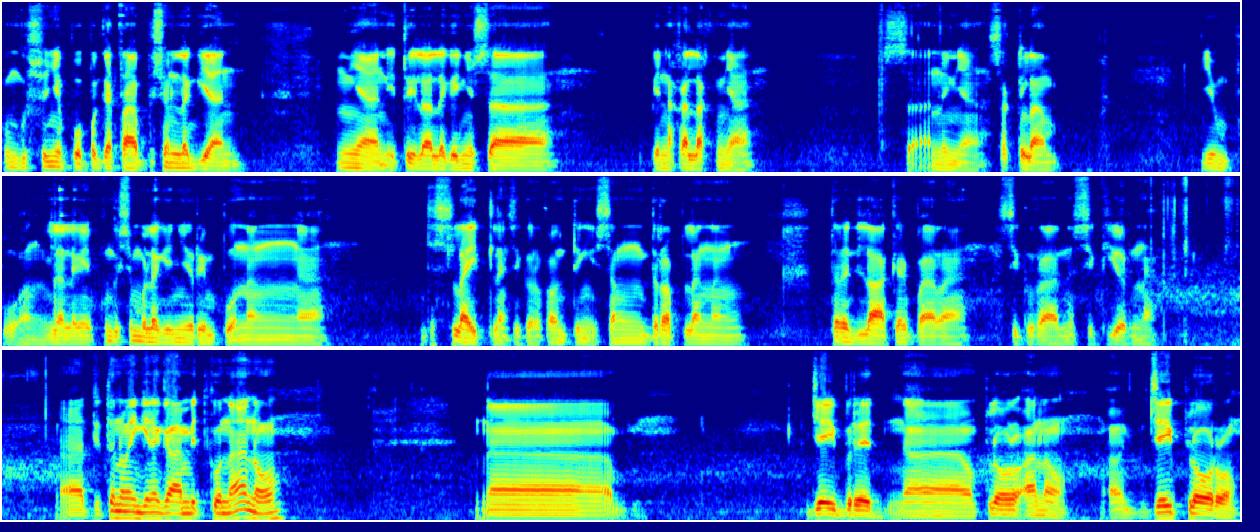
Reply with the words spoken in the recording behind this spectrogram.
kung gusto niyo po pagkatapos yung lagyan, yan, ito ilalagay nyo sa pinakalak niya sa ano niya, sa clamp. Yun po ang ilalagay. Kung gusto mo lagyan niyo rin po ng uh, just light lang siguro, counting isang drop lang ng thread locker para sigurado secure na. At ito naman yung ginagamit ko na ano na J-bread na Floro ano, uh, J Floro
